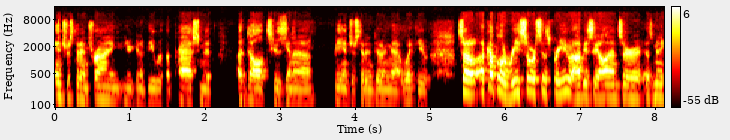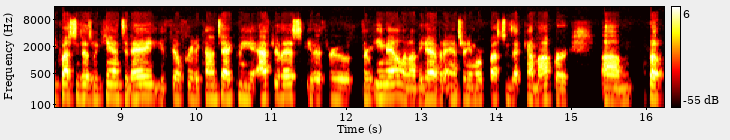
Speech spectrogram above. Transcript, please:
interested in trying. And you're going to be with a passionate adult who's going to be interested in doing that with you. So a couple of resources for you. Obviously, I'll answer as many questions as we can today. You feel free to contact me after this, either through through email, and I'll be happy to answer any more questions that come up. Or, um, but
